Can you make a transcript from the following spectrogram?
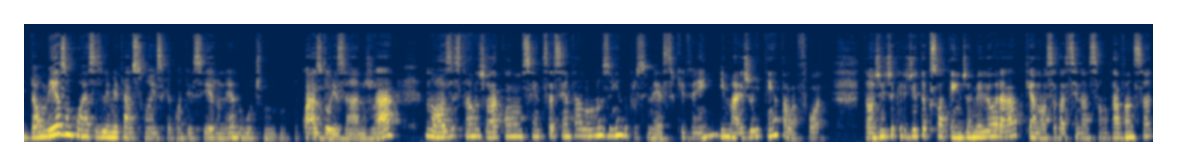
Então, mesmo com essas limitações que aconteceram né, no último quase dois anos já, nós estamos já com 160 alunos indo para o semestre que vem e mais de 80 lá fora. Então, a gente acredita que só tende a melhorar, porque a nossa vacinação está avançando.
